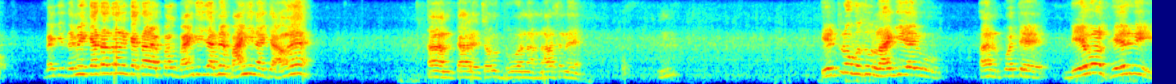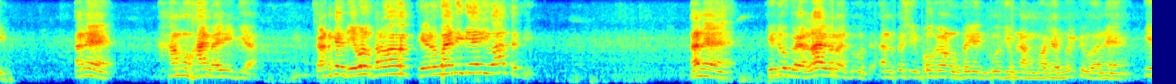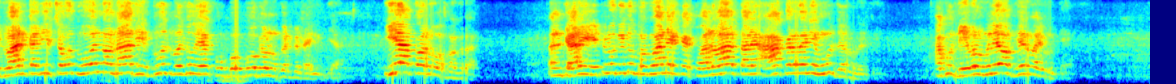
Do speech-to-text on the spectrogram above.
બાકી તમે કહેતા હતા ને કે, તારા પગ ભાંગી જાય. અમે ભાંગી નાખ્યા. હવે? તારે ચૌદ ભુવનના નાથને એટલું બધું લાગી આવ્યું અને પોતે દેવળ ફેરવી અને હામો હામ આવી ગયા. કારણ કે દેવળ ફરવા ફેરવવાની દેરી વાત હતી. અને કીધું કે લાવ્યો દૂધ. અને પછી બોગણું ભરી દૂધ એમના મોઢે મૂક્યું અને એ દ્વારકાધીશ ચૌદ ભુવનનો નાથી દૂધ બધું એક બોગણું ગટગટાવી ગયા. ઈ આ કરવો ભગવાન. અને ત્યારે એટલું કીધું ભગવાને કે કોલવા, તારે આ કરવાની હું જરૂર હતી. આખું દેવળ હું લેવા ફેરવાયું ઈ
